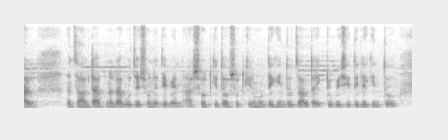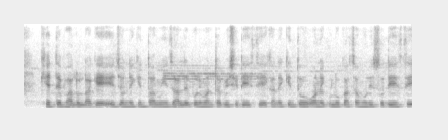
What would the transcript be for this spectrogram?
আর জালটা আপনারা বুঝে শুনে দিবেন। আর শুটকি তো শুটকির মধ্যে কিন্তু জালটা একটু বেশি দিলে কিন্তু খেতে ভালো লাগে। এই জন্যে কিন্তু আমি জালের পরিমাণটা বেশি দিয়েছি। এখানে কিন্তু অনেকগুলো কাঁচামরিচও দিয়েছি।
